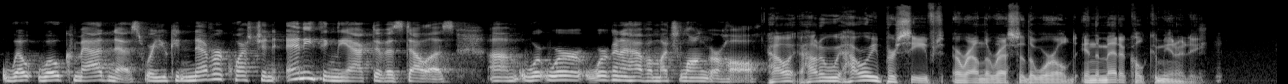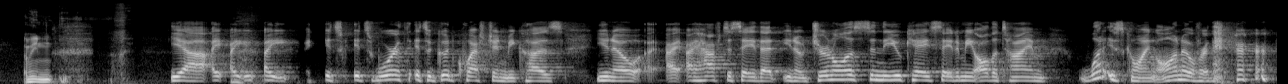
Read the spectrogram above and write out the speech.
woke madness, where you can never question anything the activists tell us, um, we're we're, we're going to have a much longer haul. How how do we, how are we perceived around the rest of the world in the medical community? I mean, yeah, I, I, I, it's it's worth it's a good question because you know I, I have to say that you know journalists in the UK say to me all the time, what is going on over there?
